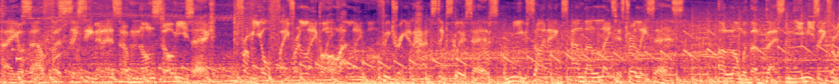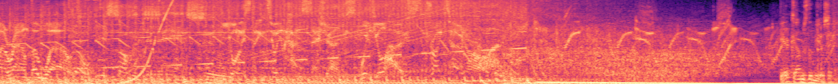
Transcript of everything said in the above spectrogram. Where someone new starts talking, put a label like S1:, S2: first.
S1: Prepare yourself for 60 minutes of non-stop music from your favorite label. Featuring enhanced exclusives, new signings, and the latest releases. Along with the best new music from around the world. You're listening to Enhanced Sessions with your host, Tritonal.
S2: Here comes the music.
